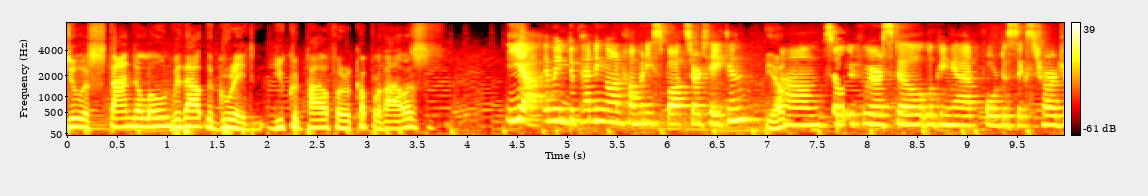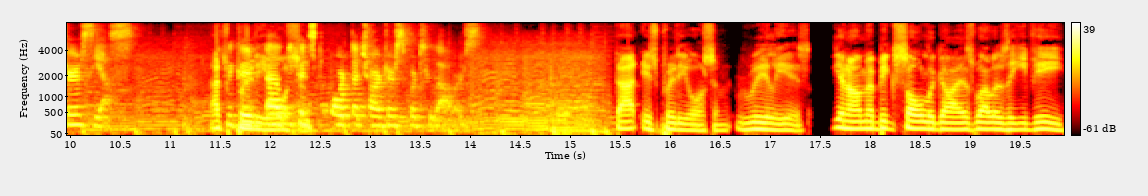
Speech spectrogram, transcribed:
do a standalone without the grid? You could power for a couple of hours yeah, I mean, depending on how many spots are taken. Yep. Um, so if we are still looking at four to six chargers, yes. That's we pretty could, uh, awesome. We could support the chargers for two hours. That is pretty awesome. Really is you know, I'm a big solar guy as well as EV.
